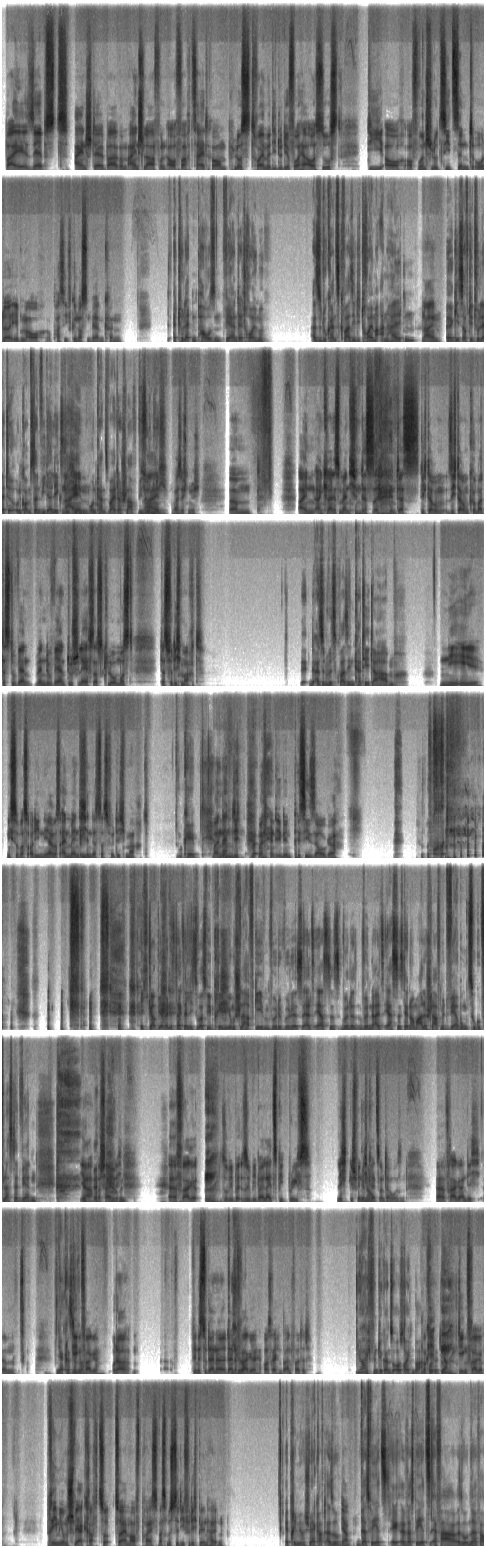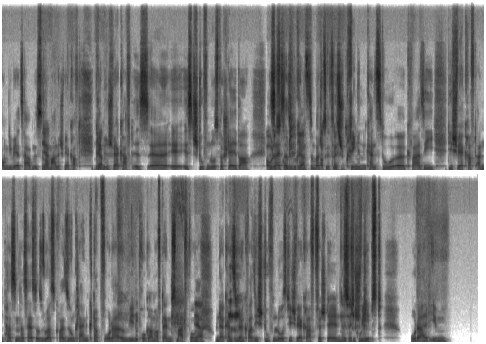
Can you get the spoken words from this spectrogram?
bei selbst einstellbarem Einschlaf- und Aufwachzeitraum plus Träume, die du dir vorher aussuchst, die auch auf Wunsch luzid sind oder eben auch passiv genossen werden können. Äh, Toilettenpausen während der Träume. Also du kannst quasi die Träume anhalten, Nein. äh, gehst auf die Toilette und kommst dann wieder, legst dich Nein. hin und kannst weiter schlafen. Wieso Nein, nicht? weiß ich nicht. Ähm, ein, ein kleines Männchen, das, das dich darum, sich darum kümmert, dass du während, wenn du während du schläfst aufs Klo musst, das für dich macht. Also du willst quasi einen Katheter haben. Nee, nicht so was Ordinäres. Ein Männchen, das das für dich macht. Okay. Man nennt, Ähm, ihn, man nennt ihn den Pissy-Sauger. Ich glaube ja, wenn es tatsächlich sowas wie Premium-Schlaf geben würde, würde es als erstes, würde, würden als erstes der normale Schlaf mit Werbung zugepflastert werden. Ja, wahrscheinlich. Und- äh, Frage, so wie, bei, so wie bei Lightspeed Briefs. Lichtgeschwindigkeitsunterhosen. Äh, Frage an dich. Ähm, Ja, Christopher. Gegenfrage. Oder findest du deine, deine. Frage ausreichend beantwortet? Ja, ich finde die ganz ausreichend beantwortet. okay, Ja. Gegenfrage. Premium Schwerkraft zu, zu einem Aufpreis. Was müsste die für dich beinhalten? Äh, Premium Schwerkraft. Also Ja. was wir jetzt, äh, was wir jetzt erfahren, also unsere Erfahrung, die wir jetzt haben, ist Ja. normale Schwerkraft. Ja. Premium Schwerkraft ist, äh, ist stufenlos verstellbar. Oh, das, heißt also, du kannst Ja, zum Beispiel fürs. Springen kannst du äh, quasi die Schwerkraft anpassen. Das heißt also, du hast quasi so einen kleinen Knopf oder irgendwie ein Programm auf deinem Smartphone Ja. und da kannst du dann quasi stufenlos die Schwerkraft verstellen, Das bis du gut. schwebst oder halt eben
